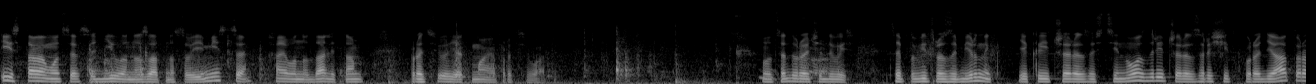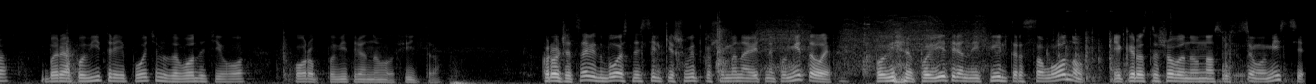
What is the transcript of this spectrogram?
І ставимо це все діло назад на своє місце, хай воно далі там працює, як має працювати. Оце, до речі, дивись. Це повітрозабірник, який через ось ці ноздрі, через решітку радіатора бере повітря і потім заводить його в короб повітряного фільтра. Коротше, це відбулося настільки швидко, що ми навіть не помітили. Пові- Повітряний фільтр салону, який розташований у нас ось в цьому місці,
